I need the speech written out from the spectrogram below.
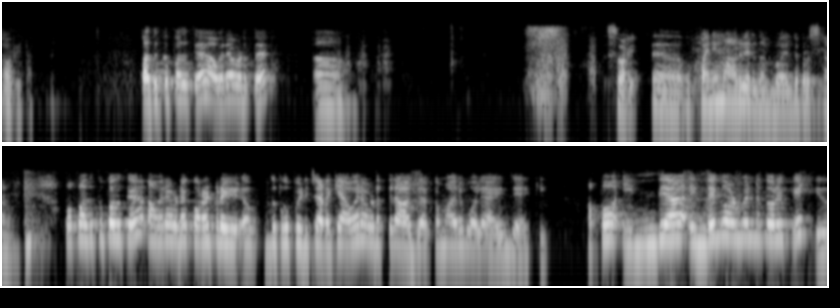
സോറി പതുക്കെ പതുക്കെ അവരവിടുത്തെ സോറി പനി മാറി വരുന്നുണ്ടോ അതിന്റെ പ്രശ്നമാണ്. അപ്പൊ പതുക്കെ പതുക്കെ അവരവിടെ കുറെ ട്രേ ഇതൊക്കെ പിടിച്ചടക്കി അവരവിടുത്തെ രാജാക്കന്മാര് പോലെ ആയി വിചാരിക്കും. അപ്പൊ ഇന്ത്യ ഇന്ത്യൻ ഗവൺമെന്റ് എന്താ പറയും? ഇത്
